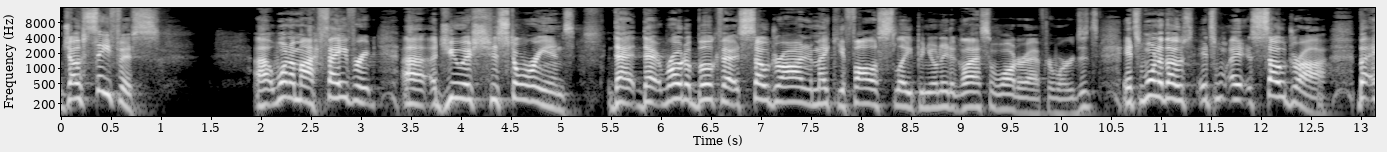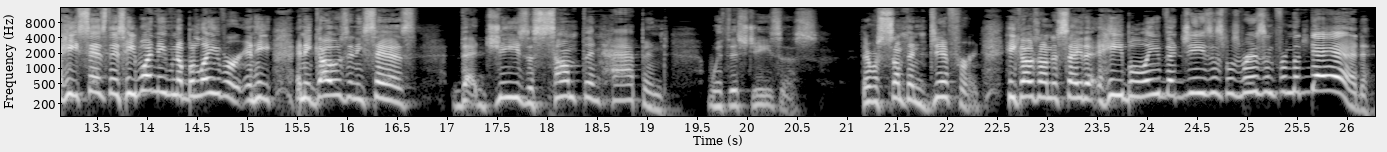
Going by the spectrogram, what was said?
Josephus uh, one of my favorite uh, Jewish historians that, that wrote a book that's so dry to make you fall asleep and you'll need a glass of water afterwards. It's, it's one of those, it's, it's so dry. But he says this, he wasn't even a believer, and he, and he goes and he says that Jesus, something happened with this Jesus. There was something different. He goes on to say that he believed that Jesus was risen from the dead.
